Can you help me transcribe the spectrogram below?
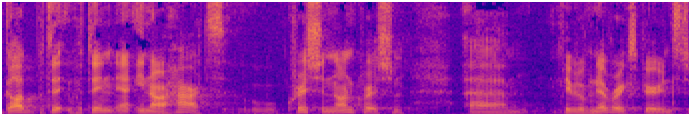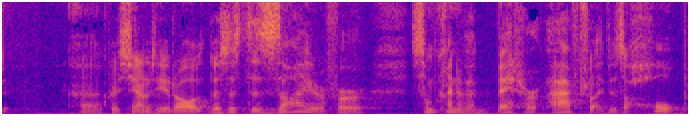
God within, within uh, in our hearts, Christian, non-Christian, um, people who've never experienced uh, Christianity at all, there's this desire for some kind of a better afterlife. There's a hope.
